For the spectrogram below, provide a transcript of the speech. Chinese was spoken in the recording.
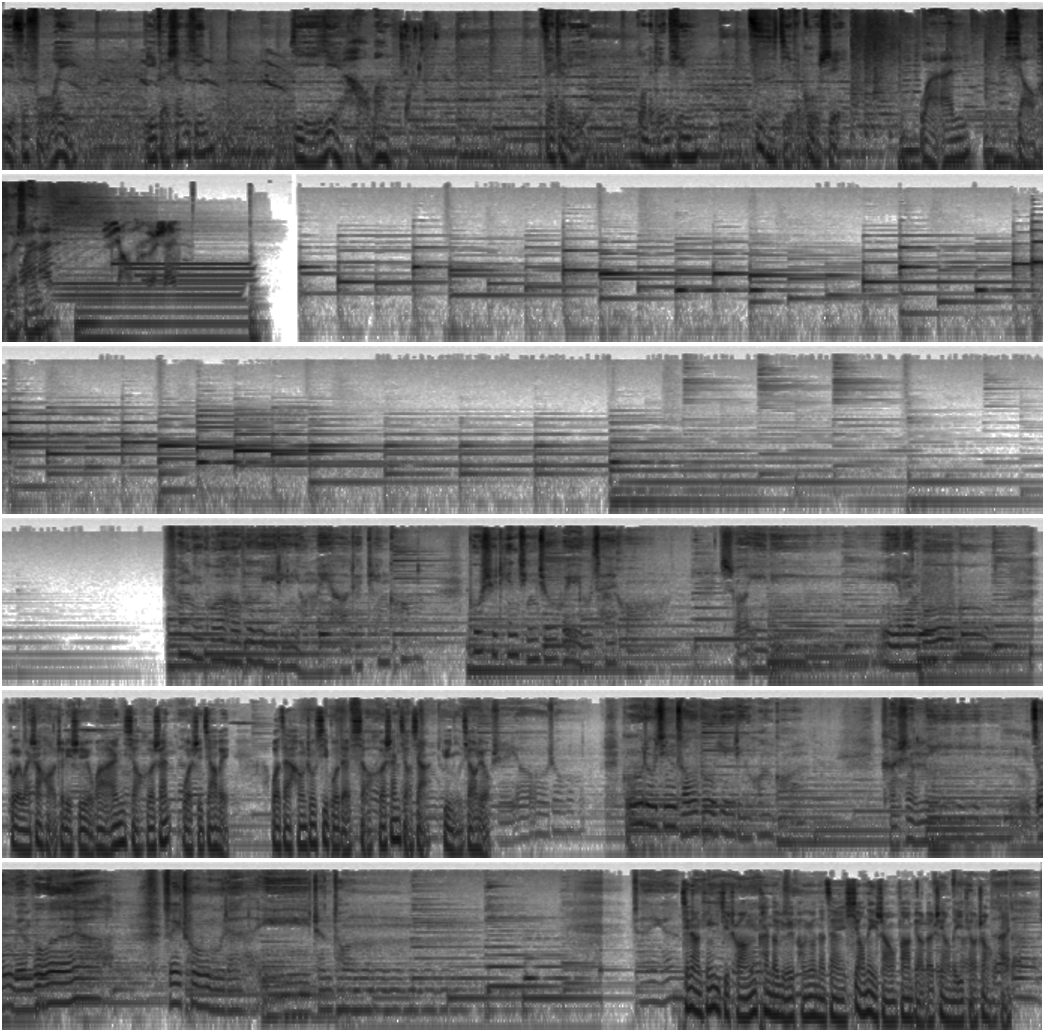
一丝抚慰，一个声音，一夜好梦。在这里，我们聆听自己的故事。晚安，小河山。晚安，小河山。各位晚上好，这里是晚安小河山，我是嘉伟，我在杭州西博的小河山脚下与您交流。孤独尽头不一定惶恐，可生命总免不了最初的一阵痛。前两天一起床，看到有位朋友呢在校内上发表了这样的一条状态，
